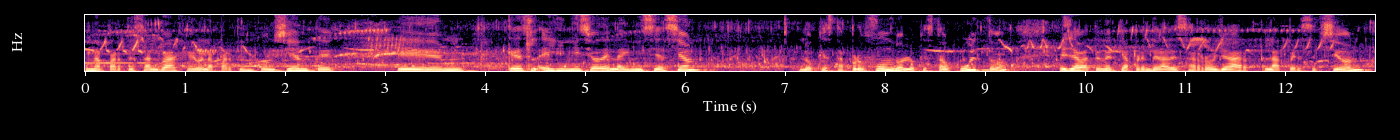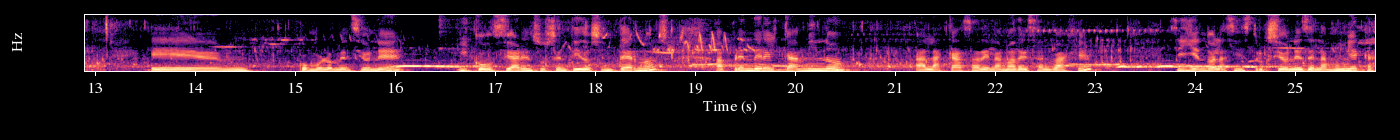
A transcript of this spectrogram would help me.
una parte salvaje o la parte inconsciente, eh, que es el inicio de la iniciación lo que está profundo, lo que está oculto. Ella va a tener que aprender a desarrollar la percepción, eh, como lo mencioné, y confiar en sus sentidos internos, aprender el camino a la casa de la madre salvaje, siguiendo las instrucciones de la muñeca.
